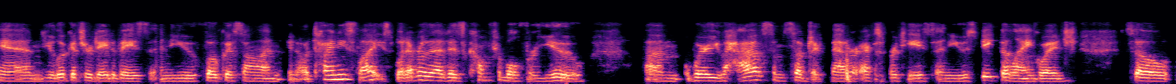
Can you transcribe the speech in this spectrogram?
and you look at your database and you focus on, you know, a tiny slice, whatever that is comfortable for you, um, where you have some subject matter expertise and you speak the language so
